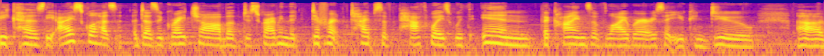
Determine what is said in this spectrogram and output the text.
because the iSchool has, does a great job of describing the different types of pathways within the kinds of libraries that you can do. Uh,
